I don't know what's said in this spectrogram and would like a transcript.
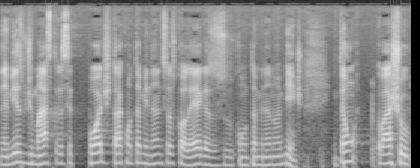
né, mesmo de máscara, você pode estar contaminando seus colegas, contaminando o ambiente. Então, eu acho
